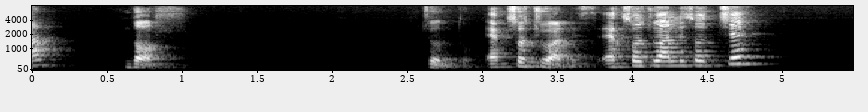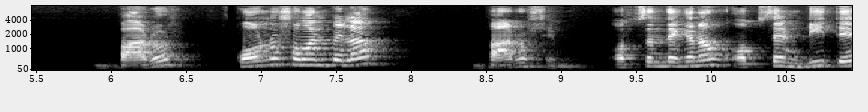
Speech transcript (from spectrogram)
আট দশ। চোদ্দ, একশো চুয়াল্লিশ। একশো চুয়াল্লিশ হচ্ছে বারোর কর্ণ সমান পেলাম বারো সেমি। অপশন দেখে নাও অপশন ডিতে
